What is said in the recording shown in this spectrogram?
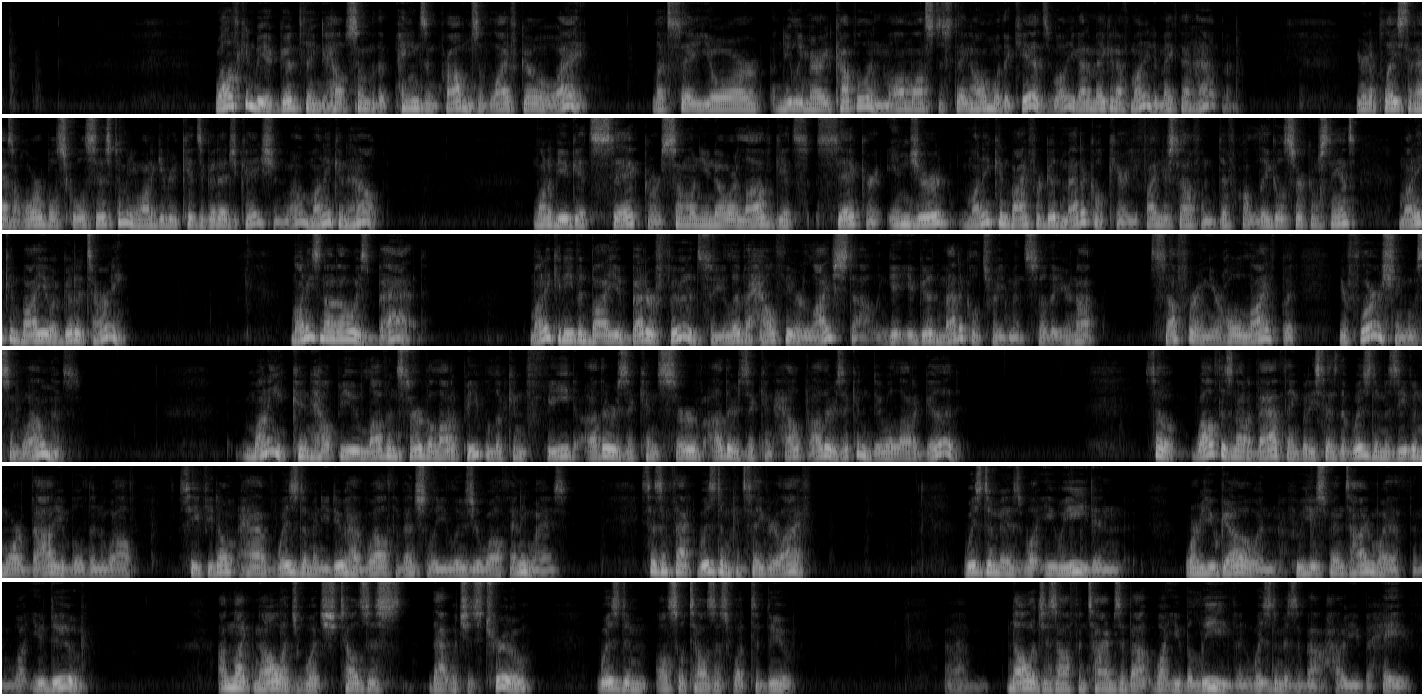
Wealth can be a good thing to help some of the pains and problems of life go away let's say you're a newly married couple and mom wants to stay home with the kids. Well, you got to make enough money to make that happen. You're in a place that has a horrible school system and you want to give your kids a good education. Well, money can help. One of you gets sick, or someone you know or love gets sick or injured. Money can buy for good medical care. You find yourself in a difficult legal circumstance. Money can buy you a good attorney. Money's not always bad. Money can even buy you better food so you live a healthier lifestyle and get you good medical treatment so that you're not suffering your whole life, but you're flourishing with some wellness. Money can help you love and serve a lot of people. It can feed others, it can serve others, it can help others, it can do a lot of good. So, wealth is not a bad thing, but he says that wisdom is even more valuable than wealth. See, if you don't have wisdom and you do have wealth, eventually you lose your wealth anyways. He says, in fact, wisdom can save your life. Wisdom is what you eat and where you go and who you spend time with and what you do. Unlike knowledge, which tells us that which is true, wisdom also tells us what to do. Um, knowledge is oftentimes about what you believe, and wisdom is about how you behave.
